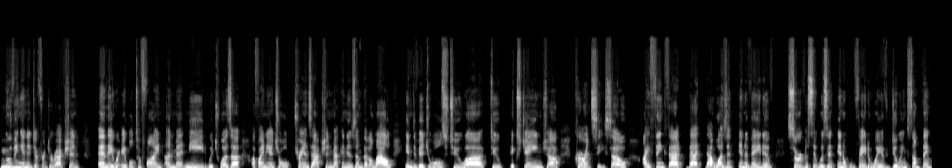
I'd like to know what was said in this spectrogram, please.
moving in a different direction, and they were able to find unmet need, which was a, a financial transaction mechanism that allowed individuals to uh, to exchange uh, currency. So I think that that that was an innovative service. It was an innovative way of doing something,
